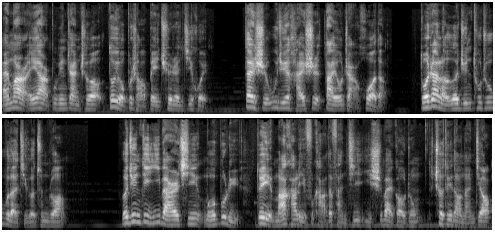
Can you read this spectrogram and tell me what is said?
M2A2 步兵战车都有不少被确认击毁，但是乌军还是大有斩获的，夺占了俄军突出部的几个村庄。俄军第一百二十七摩步旅对马卡里夫卡的反击以失败告终，撤退到南郊。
